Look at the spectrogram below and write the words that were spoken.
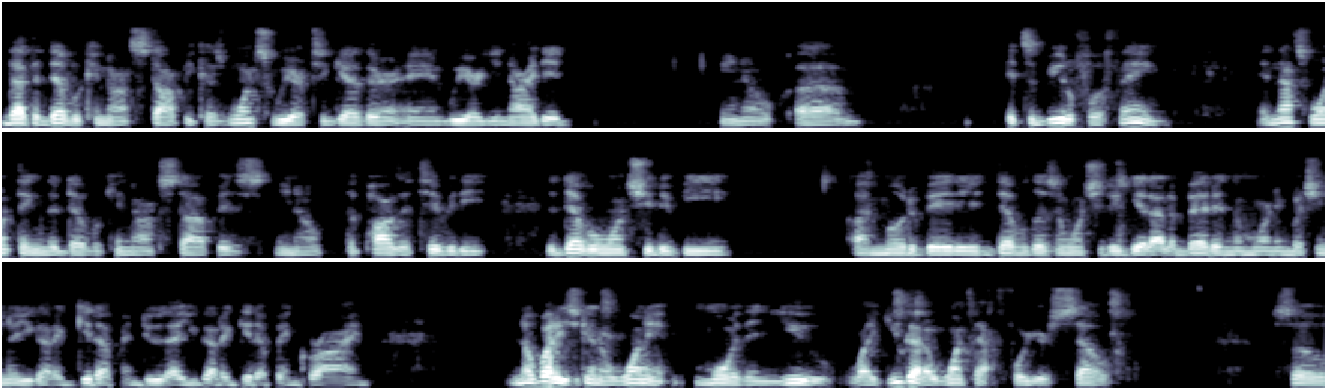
that the devil cannot stop because once we are together and we are united, you know, um, it's a beautiful thing. And that's one thing the devil cannot stop is, you know, the positivity. The devil wants you to be unmotivated. Devil doesn't want you to get out of bed in the morning, but you know you got to get up and do that. You got to get up and grind nobody's going to want it more than you. Like, you got to want that for yourself. So,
